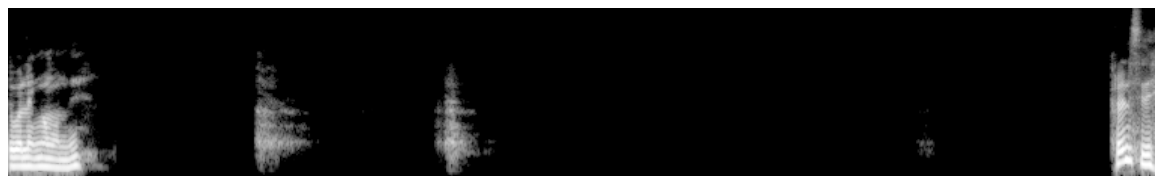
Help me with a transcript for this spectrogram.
శివలింగం ఉంది. ఫ్రెండ్స్ ఇది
